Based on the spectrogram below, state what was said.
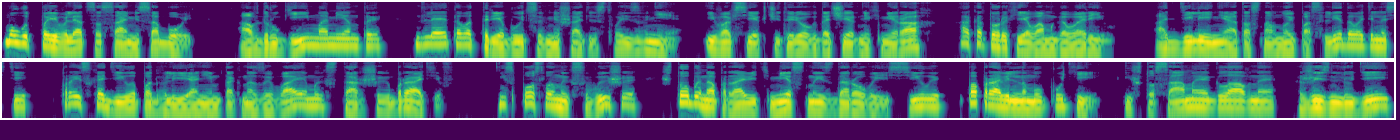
могут появляться сами собой, а в другие моменты для этого требуется вмешательство извне. И во всех четырех дочерних мирах, о которых я вам говорил, отделение от основной последовательности происходило под влиянием так называемых старших братьев, неспосланных свыше, чтобы направить местные здоровые силы по правильному пути. И что самое главное, жизнь людей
